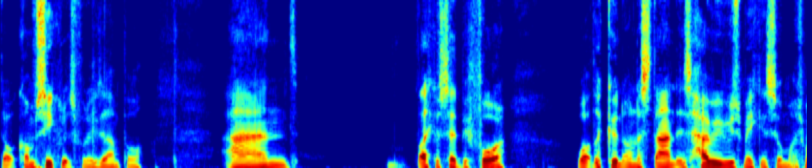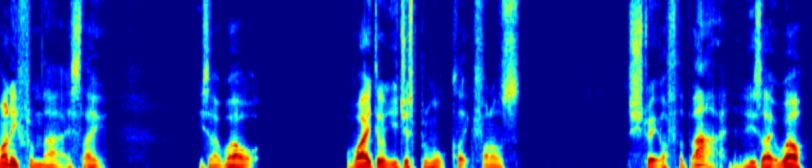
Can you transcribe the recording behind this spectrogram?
dot com secrets, for example, and like I said before, what they couldn't understand is how he was making so much money from that. It's like he's like, well, why don't you just promote ClickFunnels straight off the bat? And he's like, well,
